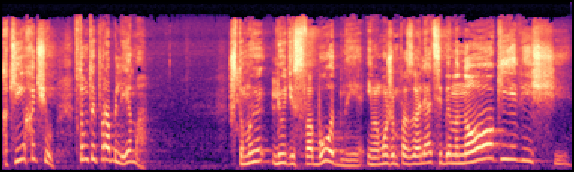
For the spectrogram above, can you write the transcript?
какие я хочу. В том-то и проблема – что мы люди свободные, и мы можем позволять себе многие вещи.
